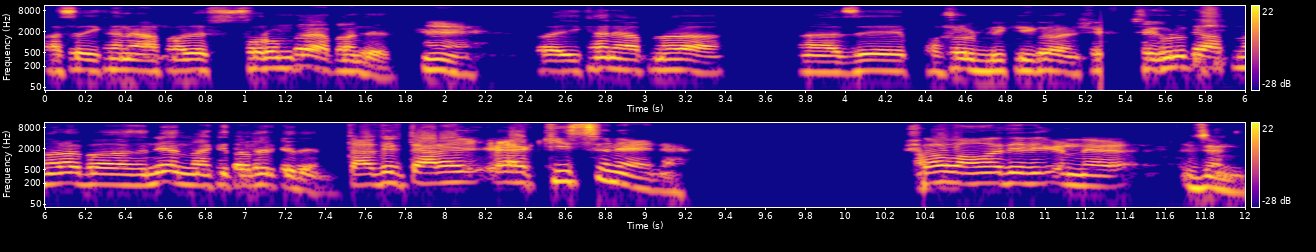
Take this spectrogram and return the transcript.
আচ্ছা এখানে আপনাদের শ্রমটাই আপনাদের? হ্যাঁ। এখানে আপনারা যে ফসল বিক্রি করেন সেগুলোকে আপনারা নেন নাকি তাদেরকে দেন? তাদের তারা কিচ্ছু নেয় না। সব আমাদের জন্য।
